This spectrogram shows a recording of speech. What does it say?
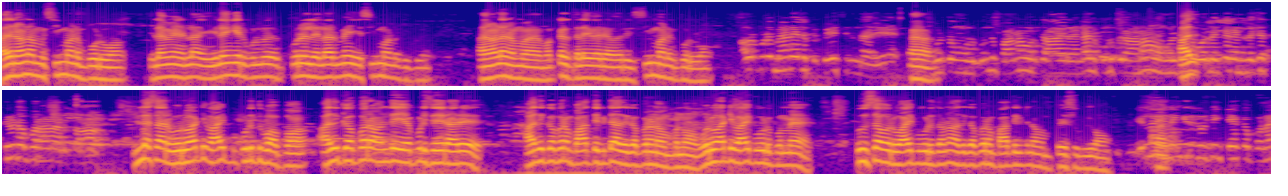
அதனால நம்ம சீமானுக்கு போடுவோம். எல்லாமே எல்லாம் இளைஞர் குழு- குரல் எல்லாருமே சீமானுக்கு இருக்கு அதனால நம்ம மக்கள் தலைவர் அவர் சீமானுக்கு போடுவோம். அவர் கூட மேடையில இப்ப பேசியிருந்தாரு. ஒருத்தவங்களுக்கு வந்து பணம் ஒருத்தர் ஆயிரம் ரெண்டாயிரம் கொடுக்குறாங்கன்னா உங்களுக்கு ஒரு லட்சம் ரெண்டு லட்சம் திருட போறான்னு அர்த்தம். இல்லை சார் ஒரு வாட்டி வாய்ப்பு கொடுத்து பார்ப்போம். அதுக்கப்புறம் வந்து எப்படி செய்கிறாரு அதுக்கப்புறம் பார்த்துக்கிட்டு அதுக்கப்புறம் நம்ம பண்ணுவோம். ஒரு வாட்டி வாய்ப்பு கொடுப்போமே. புதுசாக ஒரு வாய்ப்பு கொடுத்தோம்னா அதுக்கப்புறம் பார்த்துக்கிட்டு நம்ம பேசிக்குவோம். எல்லா இளைஞர்கள்ட்டையும் கேட்க போனா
